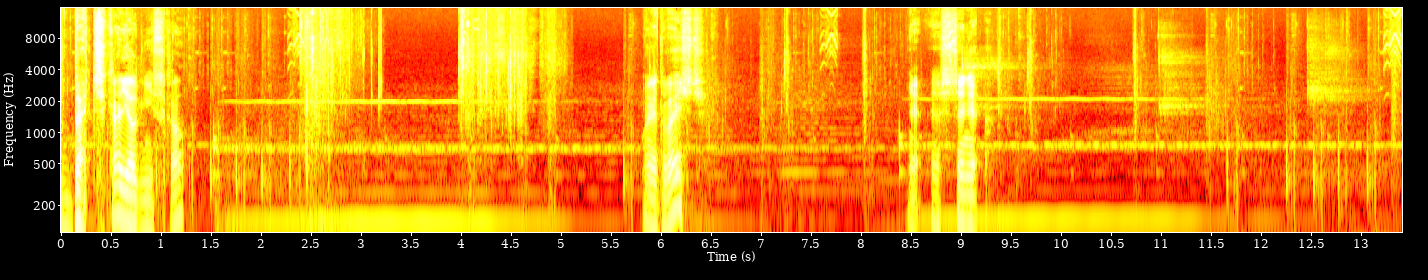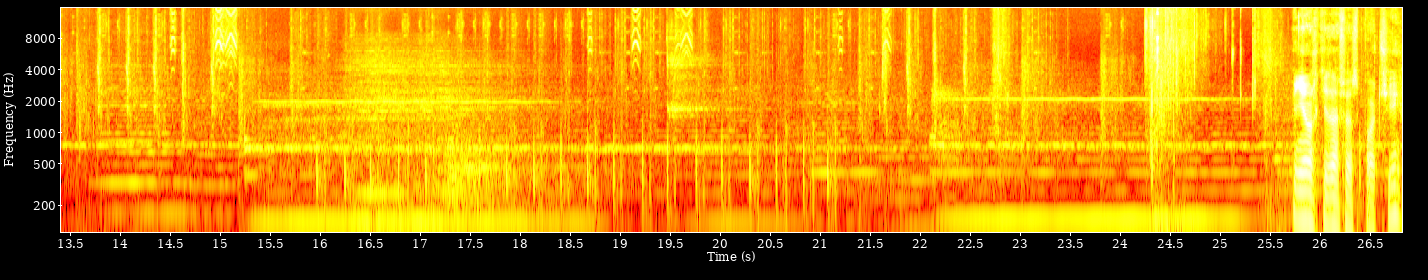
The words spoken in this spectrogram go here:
Beczka i ognisko. Mogę tu wejść? Nie, jeszcze nie. Pieniążki zawsze spoci.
